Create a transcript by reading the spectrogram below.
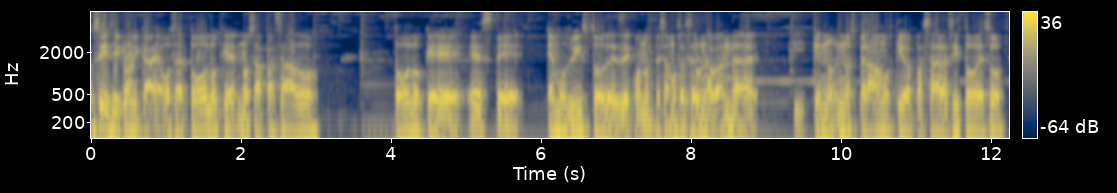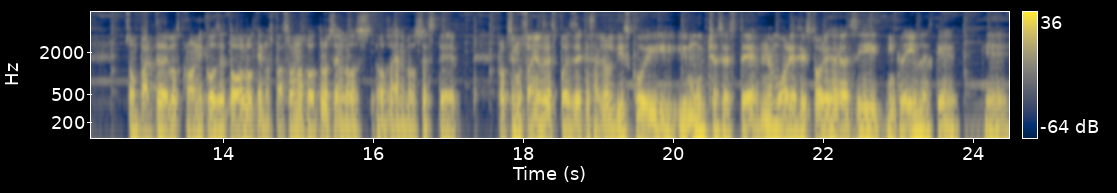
Sí, sí, crónica. eh, O sea, todo lo que nos ha pasado, todo lo que este, hemos visto desde cuando empezamos a hacer una banda que no, no esperábamos que iba a pasar, así todo eso son parte de los crónicos de todo lo que nos pasó a nosotros en los, o sea, en los este, próximos años después de que salió el disco y, y muchas este, memorias, historias así increíbles que, que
